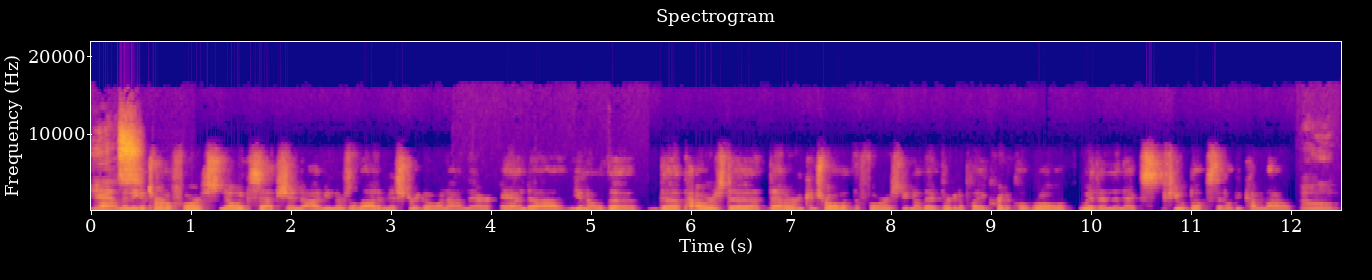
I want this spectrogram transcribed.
Yes. Um, and the Eternal Forest, no exception. I mean, there's a lot of mystery going on there, and uh, you know the the powers to, that are in control of the forest, you know, they, they're going to play a critical role within the next few books that'll be coming out. Oh,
